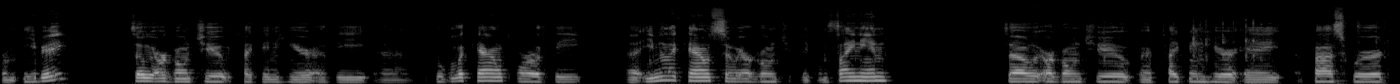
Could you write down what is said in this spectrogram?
from eBay. So we are going to type in here the uh, Google account or the uh, email account. So we are going to click on sign in. So we are going to uh, type in here a password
